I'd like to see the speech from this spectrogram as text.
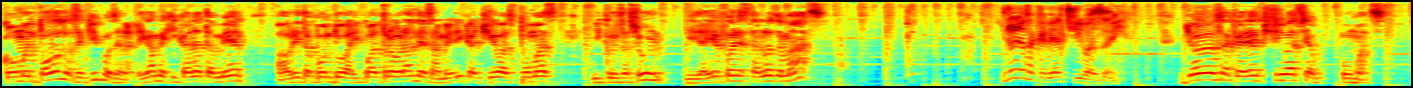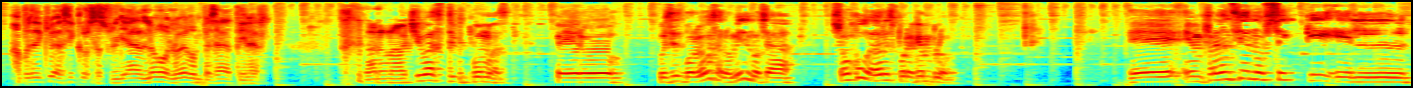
como en todos los equipos, en la Liga Mexicana también. Ahorita punto, hay cuatro grandes, América, Chivas, Pumas y Cruz Azul. Y de ahí afuera están los demás. Yo ya sacaría Chivas de ahí. Yo sacaría a Chivas y a Pumas. Ah, pues que iba así Cruz Azul, ya luego, luego empezar a tirar. No, no, no, Chivas y Pumas. Pero, pues volvemos a lo mismo, o sea, son jugadores, por ejemplo. Eh, en Francia no sé qué, el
